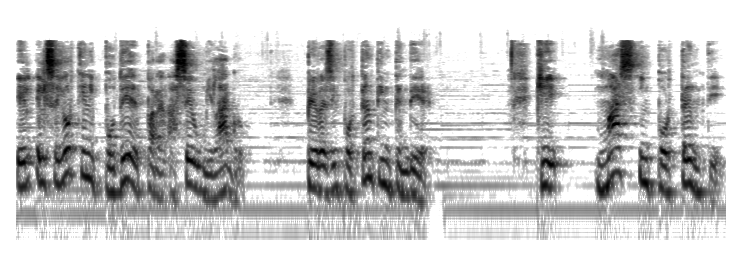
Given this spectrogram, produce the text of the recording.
o Senhor tem poder para fazer um milagro, pero é importante entender que mais importante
